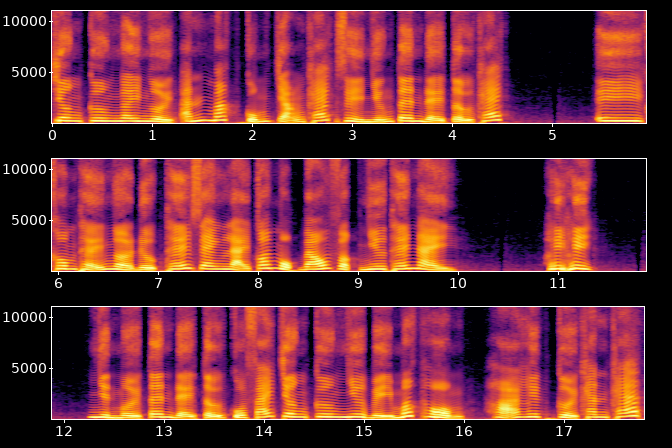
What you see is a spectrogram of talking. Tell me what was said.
Chân cương ngây người ánh mắt cũng chẳng khác gì những tên đệ tử khác. Y không thể ngờ được thế gian lại có một báu vật như thế này. Hi hi. Nhìn mười tên đệ tử của phái chân cương như bị mất hồn, hỏa hiếp cười khanh khát.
